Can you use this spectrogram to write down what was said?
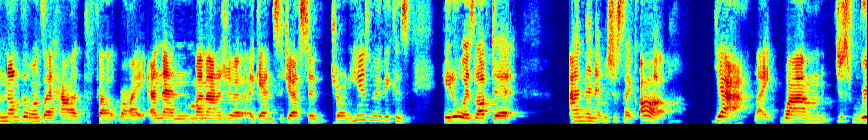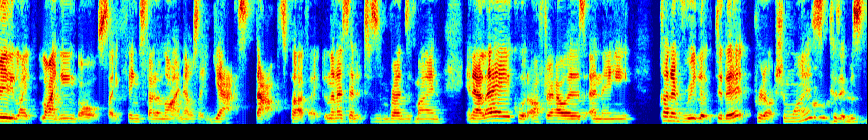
none of the ones i had felt right. And then my manager again suggested john hughes movie because he'd always loved it and then it was just like oh yeah like wham just really like lightning bolts like things fell in line. I was like yes that's perfect. And then i sent it to some friends of mine in la called after hours and they kind of relooked at it production wise because it was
